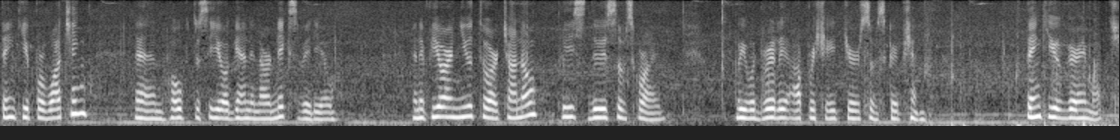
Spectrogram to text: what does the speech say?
Thank you for watching and hope to see you again in our next video. And if you are new to our channel please do subscribe. We would really appreciate your subscription. Thank you very much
